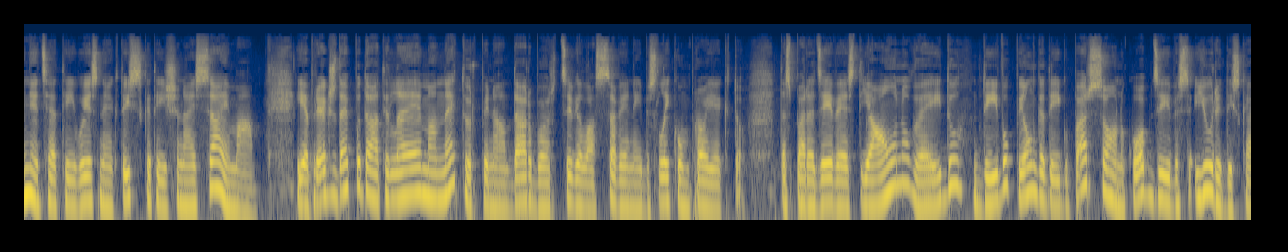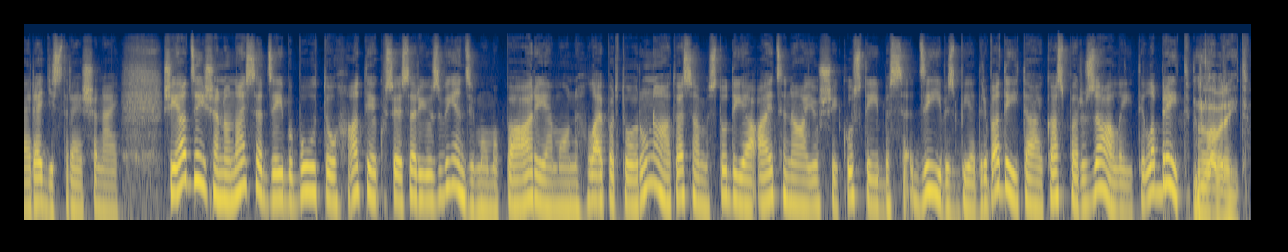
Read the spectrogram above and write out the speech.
iniciatīvu iesniegtu izskatīšanai saimā. Iepriekš deputāti lēma neturpināt darbu ar civilās savienības likuma projektu. Tas paredz ieviest jaunu veidu divu pilngadīgu personu kopdzīves juridiskai reģistrēšanai. Šī atzīšana un aizsardzība būtu attiekusies arī uz vienzimuma pāriem, un, lai par to runātu, esam studējuši studijā aicinājuši kustības dzīves biedri vadītāju Kasparu Zālīti. Labrīt! Labrīt!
